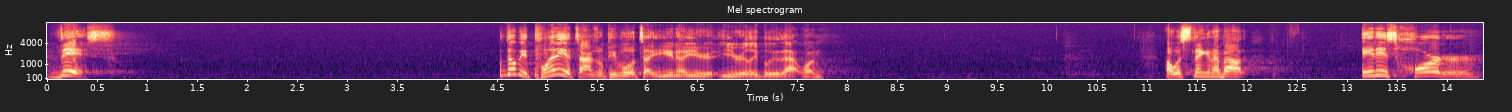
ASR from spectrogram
this. But there'll be plenty of times when people will tell you, you know, you, you really blew that one. I was thinking about it is harder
